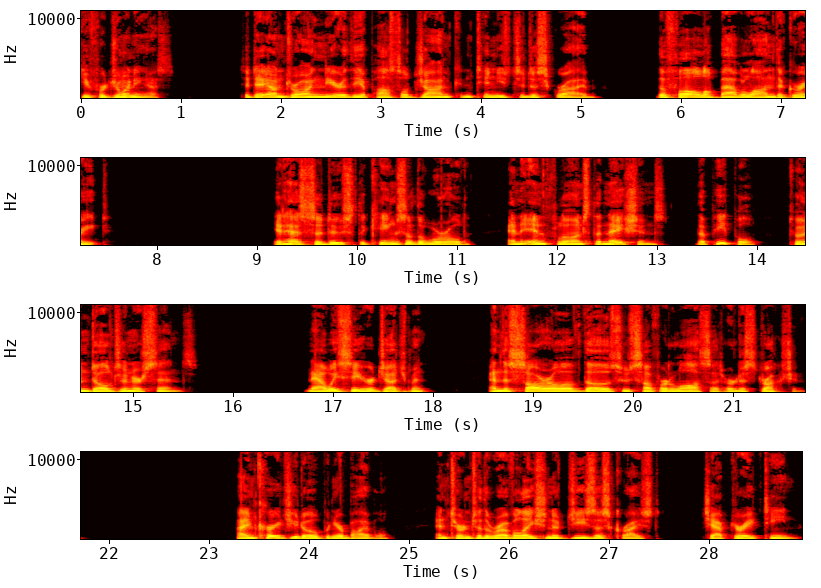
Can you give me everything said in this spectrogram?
you for joining us. Today on Drawing Near, the Apostle John continues to describe the fall of Babylon the Great. It has seduced the kings of the world and influenced the nations, the people, to indulge in her sins. Now we see her judgment and the sorrow of those who suffer loss at her destruction. I encourage you to open your Bible and turn to the revelation of Jesus Christ, chapter 18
